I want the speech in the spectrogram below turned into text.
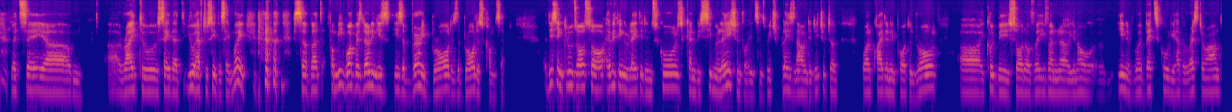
let's say, um, uh, right to say that you have to see it the same way. so, but for me, work-based learning is, is a very broad, is the broadest concept. This includes also everything related in schools, can be simulation, for instance, which plays now in the digital world quite an important role. Uh, it could be sort of even, uh, you know, in a vet school, you have a restaurant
